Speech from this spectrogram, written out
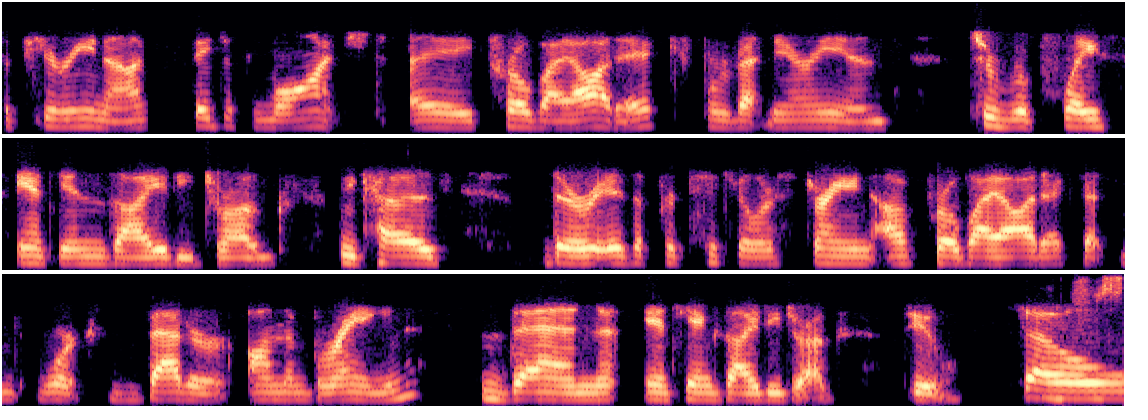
to Purina. They just launched a probiotic for veterinarians to replace anti-anxiety drugs because there is a particular strain of probiotic that works better on the brain than anti-anxiety drugs do. So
